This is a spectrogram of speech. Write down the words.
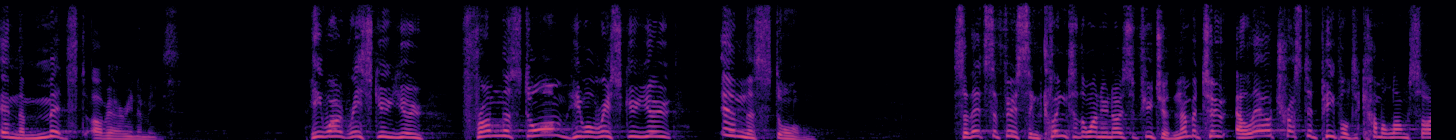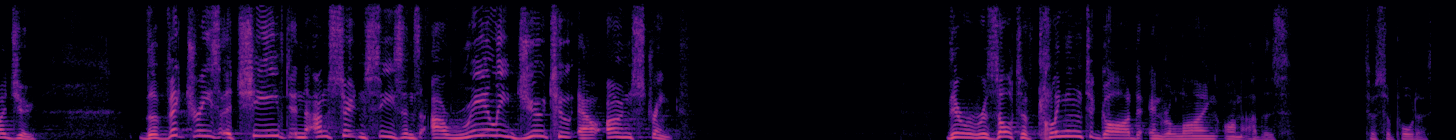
in the midst of our enemies. He won't rescue you from the storm, He will rescue you in the storm. So that's the first thing. Cling to the one who knows the future. Number two, allow trusted people to come alongside you. The victories achieved in uncertain seasons are really due to our own strength. They're a result of clinging to God and relying on others to support us.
